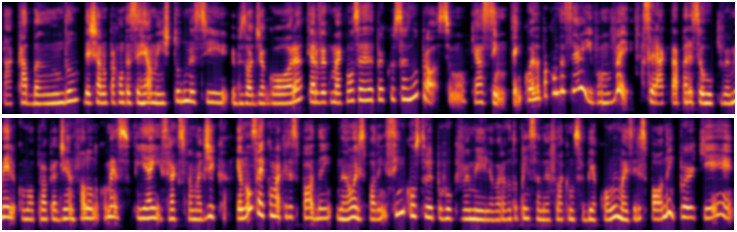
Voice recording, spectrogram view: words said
tá acabando. Deixaram para acontecer realmente tudo nesse episódio agora. Quero ver como é que vão ser as repercussões no próximo. Que é assim, tem coisa para acontecer aí, vamos ver. Será que vai aparecer o Hulk vermelho, como a própria Jen falou no começo? E aí, será que isso foi uma dica? Eu não sei como é que eles podem. Não, eles podem sim construir pro Hulk vermelho. Agora que eu tô pensando, eu ia falar que eu não sabia como, mas eles podem, porque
